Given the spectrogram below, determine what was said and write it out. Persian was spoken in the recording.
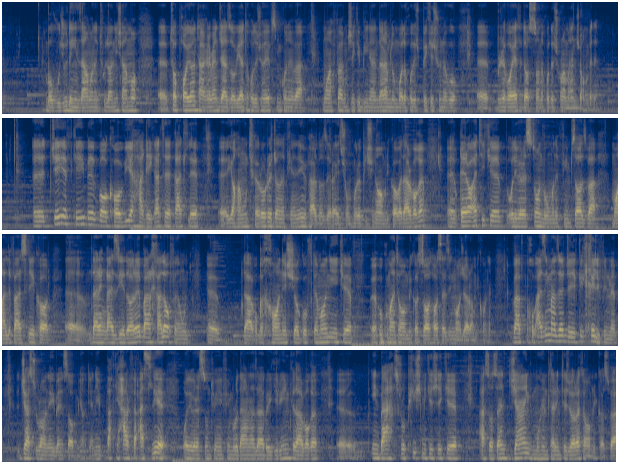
با وجود این زمان طولانیش اما تا پایان تقریبا جذابیت خودش رو حفظ می‌کنه و موفق میشه که بیننده هم دنبال خودش بکشونه و روایت داستان خودش رو هم انجام بده. JFK به واکاوی حقیقت قتل یا همون ترور جان اف کندی می‌پردازه رئیس جمهور پیشین آمریکا و در واقع قرائتی که الیور استون به عنوان فیلمساز و معلف اصلی کار در این قضیه داره برخلاف اون در واقع خانش یا گفتمانیه که حکومت آمریکا سالهاست از این ماجرا می‌کنه. و خب از این منظر جیفکی خیلی فیلم جسورانه ای به حساب میاد. یعنی وقتی حرف اصلی الیور استون توی این فیلم رو در نظر بگیریم که در واقع این بحث رو پیش می‌کشه که اساسا جنگ مهمترین تجارت آمریکاست و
